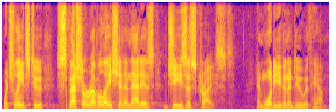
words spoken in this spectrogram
which leads to special revelation, and that is Jesus Christ. And what are you going to do with him?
